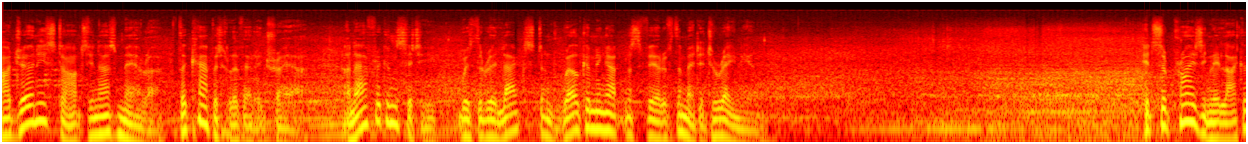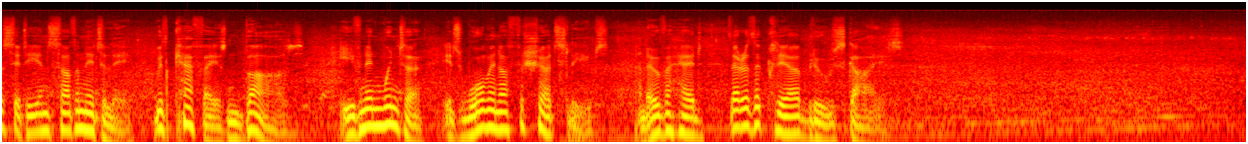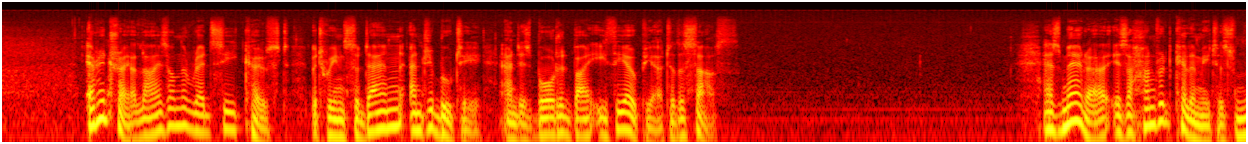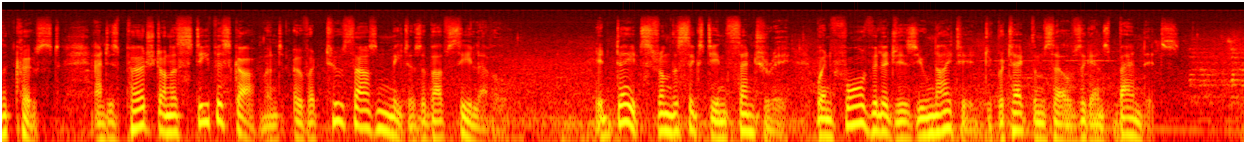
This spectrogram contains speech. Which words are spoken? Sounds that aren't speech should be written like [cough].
Our journey starts in Asmera, the capital of Eritrea, an African city with the relaxed and welcoming atmosphere of the Mediterranean. It's surprisingly like a city in southern Italy, with cafes and bars. Even in winter, it's warm enough for shirt sleeves, and overhead there are the clear blue skies. Eritrea lies on the Red Sea coast between Sudan and Djibouti and is bordered by Ethiopia to the south. Asmera is 100 kilometers from the coast and is perched on a steep escarpment over 2,000 meters above sea level. It dates from the 16th century when four villages united to protect themselves against bandits.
